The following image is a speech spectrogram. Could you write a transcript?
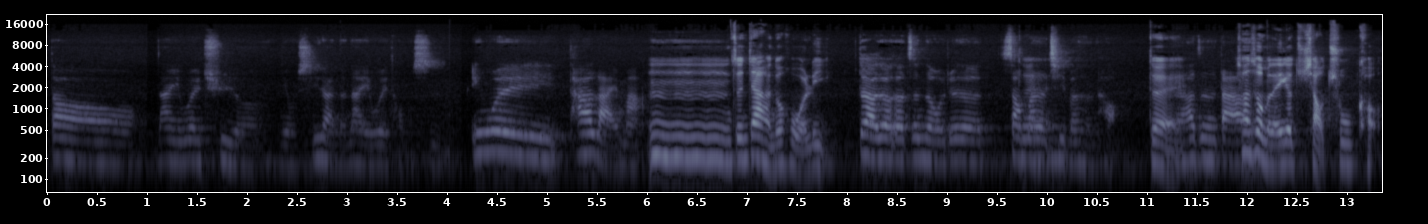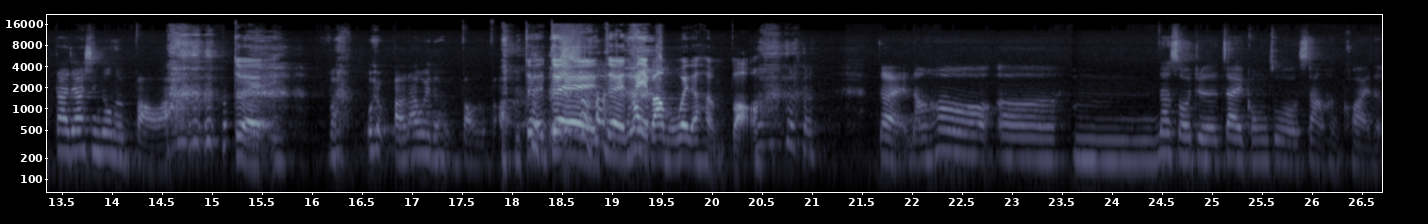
到那一位去了纽西兰的那一位同事，因为他来嘛，嗯嗯嗯嗯，增加很多活力。对啊对啊对啊，真的，我觉得上班的气氛很好，对对，他真的大家算是我们的一个小出口。大家心中的宝啊，对 不，我把他喂的很饱的饱。对对对，他也把我们喂的很饱。对，然后呃嗯，那时候觉得在工作上很快乐。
